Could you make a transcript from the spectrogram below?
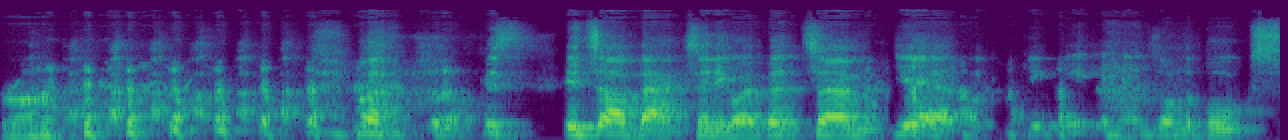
right? it's, it's, our backs anyway. But um, yeah, get, get, your hands on the books.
